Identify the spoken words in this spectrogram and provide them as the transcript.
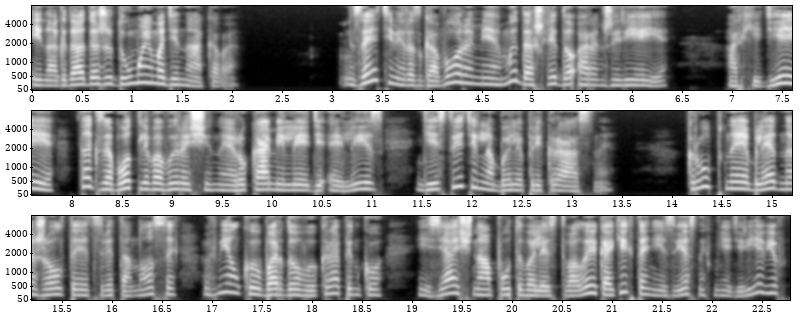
«Иногда даже думаем одинаково». За этими разговорами мы дошли до оранжереи. Орхидеи, так заботливо выращенные руками леди Элиз, действительно были прекрасны. Крупные бледно-желтые цветоносы в мелкую бордовую крапинку изящно опутывали стволы каких-то неизвестных мне деревьев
